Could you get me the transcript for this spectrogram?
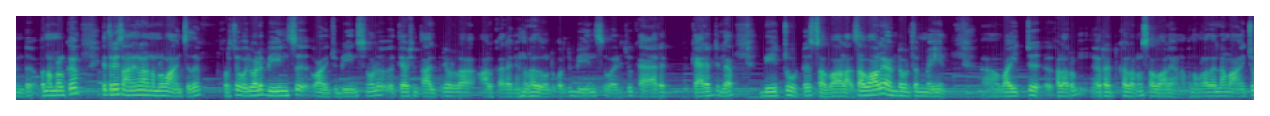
ഉണ്ട്. അപ്പോൾ നമ്മൾക്ക് ഇത്രയും സാധനങ്ങളാണ് നമ്മൾ വാങ്ങിച്ചത്. കുറച്ച് ഒരുപാട് ബീൻസ് വാങ്ങിച്ചു. ബീൻസിനോട് അത്യാവശ്യം താല്പര്യമുള്ള ആൾക്കാരാണ് ഞങ്ങൾ. അതുകൊണ്ട് കുറച്ച് ബീൻസ് മേടിച്ചു. ക്യാരറ്റ് ക്യാരറ്റ് ഇല്ല ബീട്രൂട്ട് സവാള. സവാളയാണ് ഇവിടുത്തെ മെയിൻ വൈറ്റ് കളറും റെഡ് കളറും സവാളയാണ്. അപ്പോൾ നമ്മളതെല്ലാം വാങ്ങിച്ചു.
